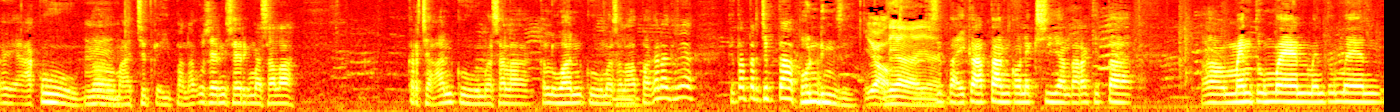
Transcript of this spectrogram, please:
eh, aku ke Majid ke Ipan. Aku sharing-sharing masalah kerjaanku masalah keluhanku masalah apa. Kan akhirnya kita tercipta bonding sih. Ya ya tercipta ikatan koneksi antara kita uh, man to man man to man.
